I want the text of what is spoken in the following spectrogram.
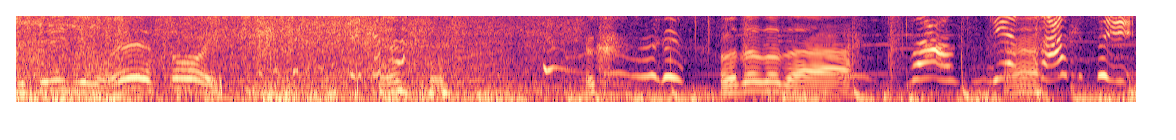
На середину. Эй, стой! Вот это да. Пап, мне А. так си-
